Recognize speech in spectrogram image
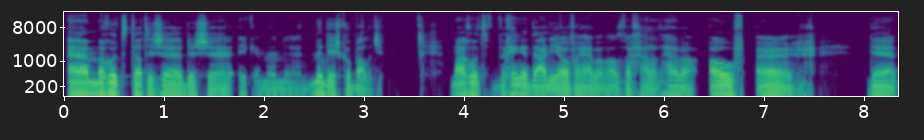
Uh, maar goed, dat is uh, dus uh, ik en mijn, mijn disco balletje. Maar goed, we gingen het daar niet over hebben, want we gaan het hebben over de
